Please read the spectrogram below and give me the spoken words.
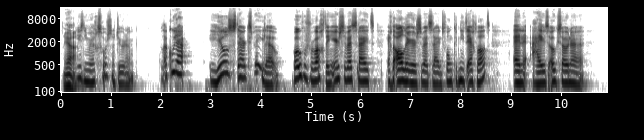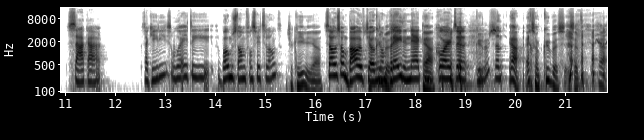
Ja. Die is niet meer geschorst natuurlijk. Want Acuna heel sterk spelen. Boven verwachting. Eerste wedstrijd, echt de allereerste wedstrijd, vond ik het niet echt wat. En hij is ook zo'n eh, Saka... Sakiri, hoe heet die boomstam van Zwitserland? Shakiri, ja. Zo, zo'n bouw heeft ook. Zo'n brede nek, Ja. en kort. En Kubus? dan, Ja, echt zo'n kubus is het. ja.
